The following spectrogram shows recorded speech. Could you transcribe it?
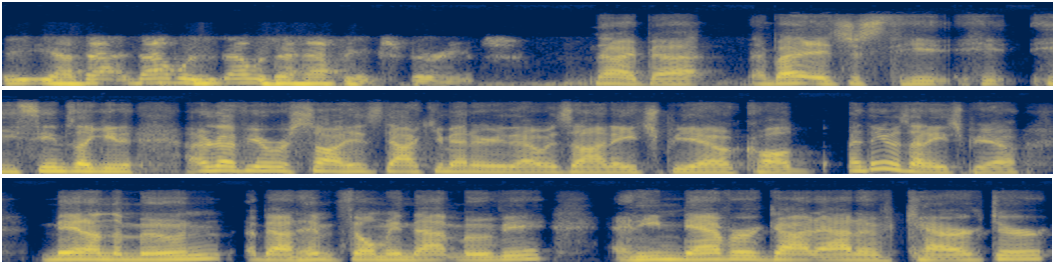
yeah, that that was that was a happy experience. No, I bet. I bet it's just he he he seems like he. I don't know if you ever saw his documentary that was on HBO called I think it was on HBO, Man on the Moon, about him filming that movie, and he never got out of character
